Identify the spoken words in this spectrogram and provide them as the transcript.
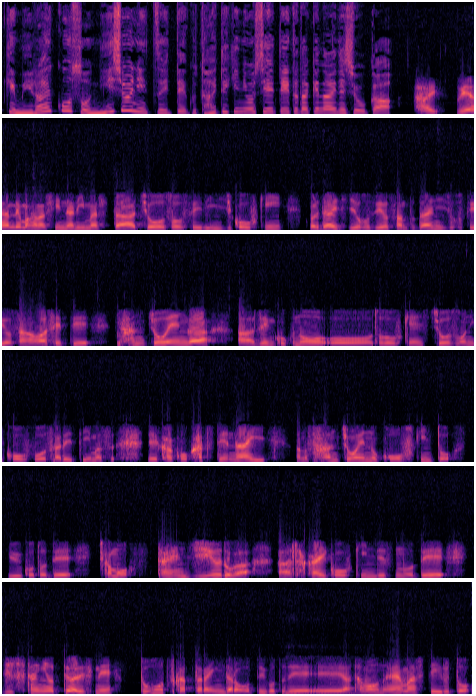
域未来構想20について具体的に教えていただけないでしょうか？はい。前半でも話になりました地方創生臨時交付金。これ第一次補正予算と第二次補正予算合わせて3兆円が全国の都道府県市町村に交付をされています過去かつてないあの3兆円の交付金ということでしかも大変自由度が高い交付金ですので自治体によってはですねどう使ったらいいんだろうということで、えー、頭を悩ませていると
